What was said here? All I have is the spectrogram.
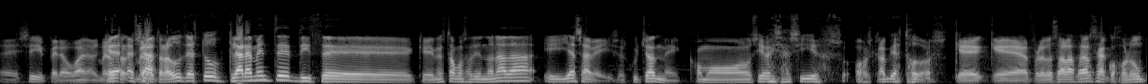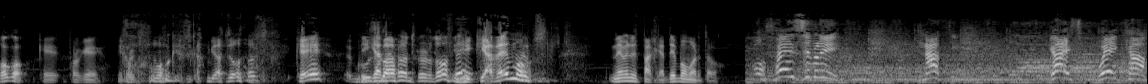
Eh, sí, pero bueno. ¿Me, que- lo, me traduces tú? claramente dice que no estamos haciendo nada y ya sabéis, escuchadme, como sigáis así os, os cambio a todos. Que, que Alfredo Salazar se acojonó un poco. ¿Qué, ¿Por qué? Dijo, ¿cómo que os cambio a todos? ¿Qué? ¿Y qué ¿Busco hace- a otros 12? ¿Y qué hacemos? Neven Espagia, tiempo muerto. Offensively, nothing. Guys, wake up.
